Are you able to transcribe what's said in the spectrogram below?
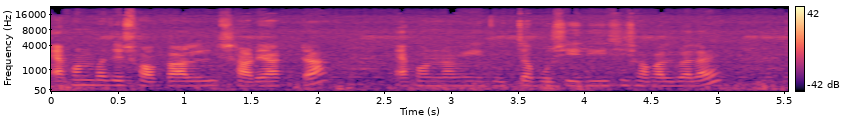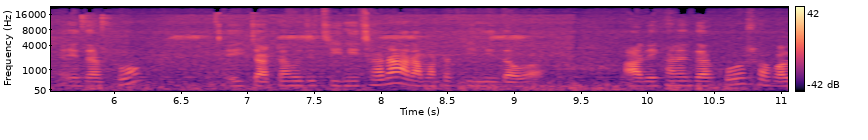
এখন বাজে সকাল সাড়ে আটটা। এখন আমি দুধ চা বসিয়ে দিয়েছি সকালবেলায়। এই দেখো, এই চাটা হচ্ছে চিনি ছাড়া আর আমারটা চিনি দেওয়া। আর এখানে দেখো, সকাল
